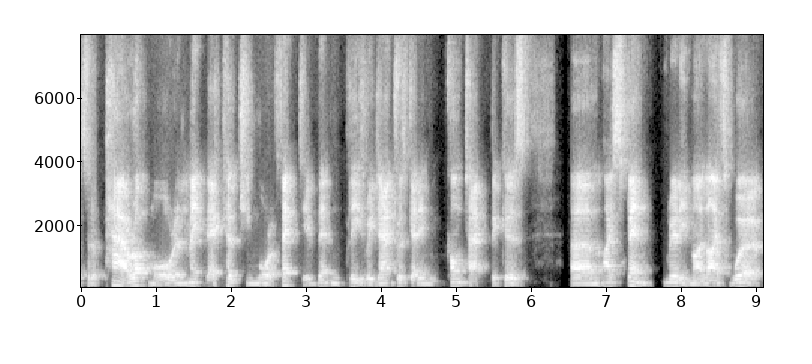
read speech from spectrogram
sort of power up more and make their coaching more effective, then please reach out to us, get in contact because um, I spent really my life's work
